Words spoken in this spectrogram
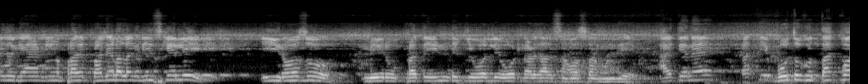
ఐదు గ్యారెంటీలను ప్రజలలోకి తీసుకెళ్ళి ఈ రోజు మీరు ప్రతి ఇంటికి వెళ్ళి ఓట్లు అడగాల్సిన అవసరం ఉంది. అయితేనే ప్రతి బూతుకు తక్కువ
